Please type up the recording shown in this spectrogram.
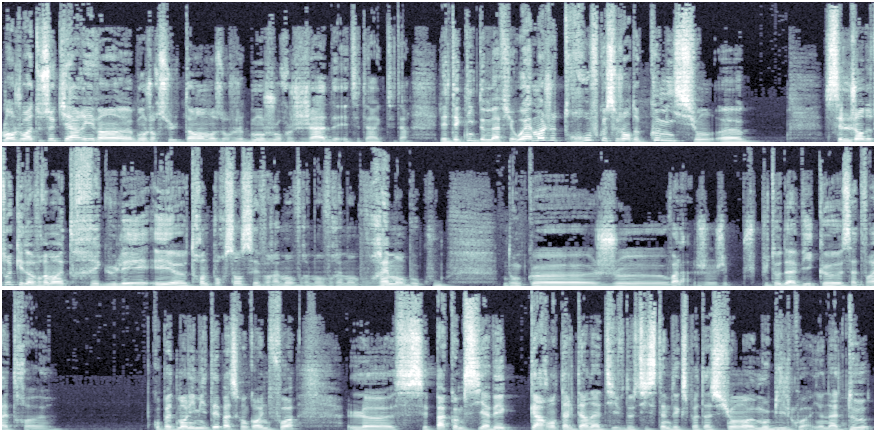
Bonjour à tous ceux qui arrivent, hein. bonjour Sultan, bonjour, Jade, etc., etc. Les techniques de mafia. Ouais, moi je trouve que ce genre de commission, euh, c'est le genre de truc qui doit vraiment être régulé et euh, 30% c'est vraiment, vraiment, vraiment, vraiment beaucoup. Donc euh, je, voilà, je, je, suis plutôt d'avis que ça devrait être euh, complètement limité parce qu'encore une fois, c'est pas comme s'il y avait 40 alternatives de systèmes d'exploitation euh, mobile, quoi. Il y en a deux.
